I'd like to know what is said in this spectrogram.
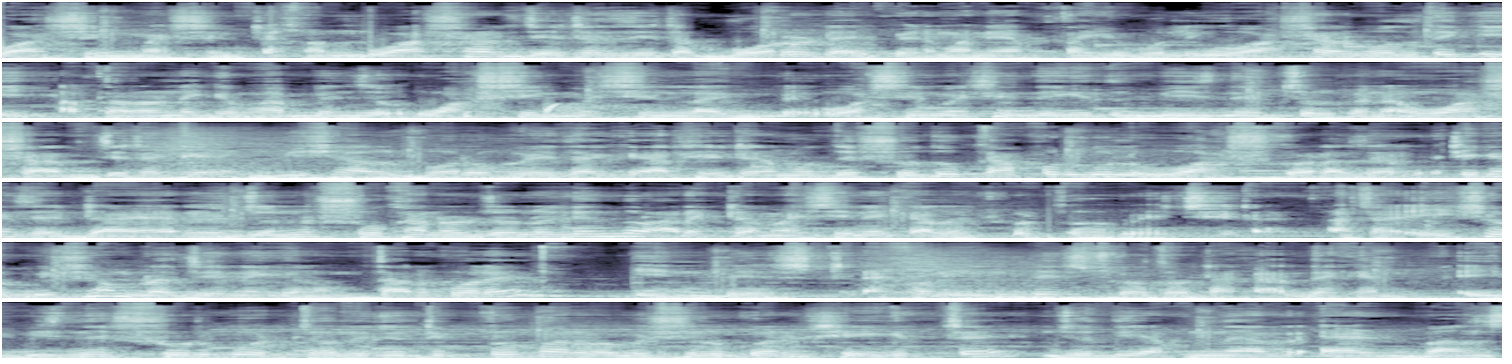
ওয়াশিং মেশিনটা এখন ওয়াশার যেটা যেটা বড় টাইপের মানে আপনাকে বলি ওয়াশার বলতে কি, আপনারা অনেকে ভাববেন যে ওয়াশিং মেশিন লাগবে। ওয়াশিং মেশিন দিয়ে কিন্তু বিজনেস চলবে না। ওয়াশার যেটাকে বিশাল বড় হয়ে থাকে আর সেটার মধ্যে শুধু কাপড়গুলো ওয়াশ করা যাবে। ঠিক আছে? ডায়ারের জন্য শুকানোর জন্য কিন্তু আরেকটা মেশিনে কালেক্ট করতে হবে সেটা। আচ্ছা এইসব বিষয় আমরা জেনে গেলাম। তারপরে ইনভেস্ট এখন ইনভেস্ট কত টাকা? দেখেন, এই বিজনেস শুরু করতে হলে যদি প্রপার ভাবে শুরু করেন, সেই ক্ষেত্রে যদি আপনার অ্যাডভান্স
